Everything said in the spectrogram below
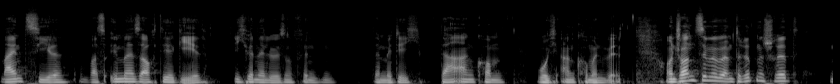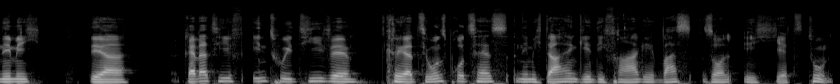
mein Ziel, um was immer es auch dir geht, ich werde eine Lösung finden, damit ich da ankomme, wo ich ankommen will. Und schon sind wir beim dritten Schritt, nämlich der relativ intuitive Kreationsprozess, nämlich dahingehend die Frage, was soll ich jetzt tun?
